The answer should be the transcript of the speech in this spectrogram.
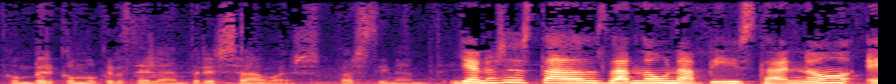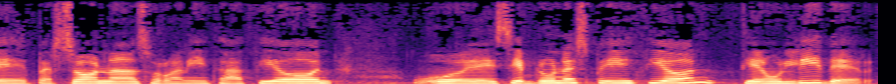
con ver cómo crece la empresa, bueno, es fascinante. Ya nos estás dando una pista, ¿no? Eh, personas, organización, eh, siempre una expedición tiene un líder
